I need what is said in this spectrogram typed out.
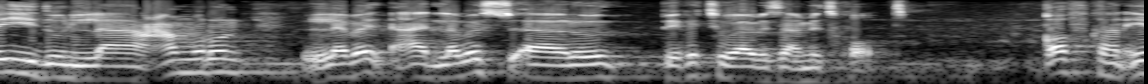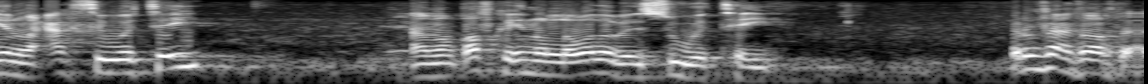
zaydun laa camrun laba su'aalood bay ka jawaabaysaa midkood qofkan inuu cagsi watay ama qofka inuu labadaba isu watay. Rufahanta horta.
